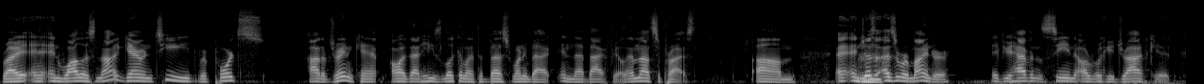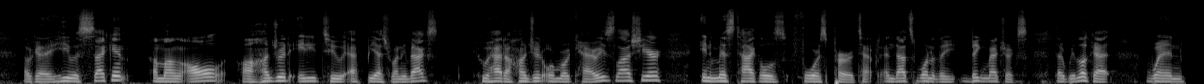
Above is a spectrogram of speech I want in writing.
right? And, and while it's not guaranteed, reports out of training camp are that he's looking like the best running back in that backfield. I'm not surprised. Um, and, and just as a reminder, if you haven't seen our rookie draft kit, okay, he was second among all 182 FBS running backs who had 100 or more carries last year in missed tackles force per attempt. And that's one of the big metrics that we look at when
